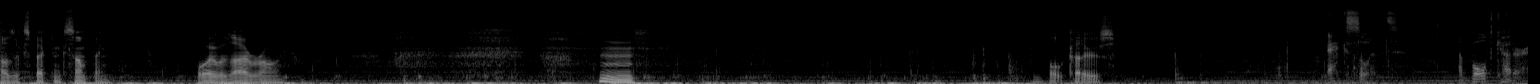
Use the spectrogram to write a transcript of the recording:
I was expecting something. Boy, was I wrong. Hmm. Bolt cutters. Excellent. A bolt cutter.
